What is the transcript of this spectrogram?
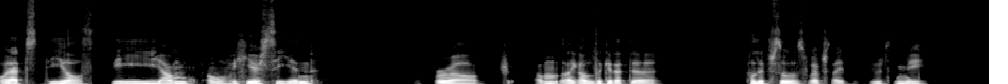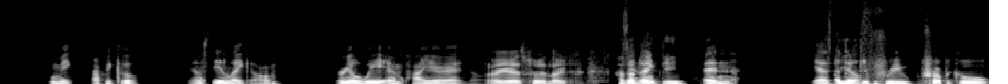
Oh, that's DLC. I'm I'm over here seeing for um I'm like I'm looking at the Kalypso's website, the dudes who made who make Tropico, and I'm seeing like um Railway Empire and um oh yeah it's probably like because I and like think the and yeah, it's I think the DLC. free Tropico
